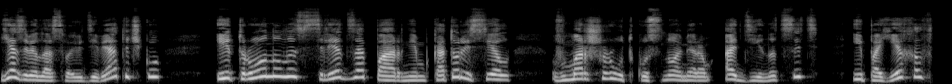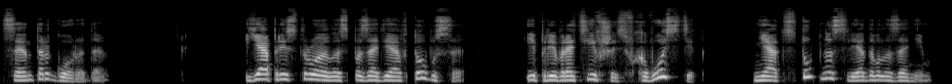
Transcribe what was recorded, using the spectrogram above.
я завела свою девяточку и тронулась вслед за парнем, который сел в маршрутку с номером 11 и поехал в центр города. Я пристроилась позади автобуса и, превратившись в хвостик, неотступно следовала за ним.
